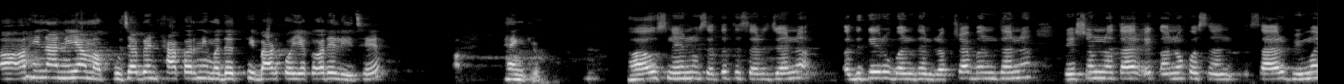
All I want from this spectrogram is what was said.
અહીંના નિયામક પૂજાબેન ઠાકરની મદદથી બાળકોએ કરેલી છે. થેન્ક યુ ભાવ, સ્નેહનું સતત સર્જન અદકેરું બંધન, રક્ષાબંધન, રેશમનો તાર, એક અનોખો સંસાર ભીમય,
